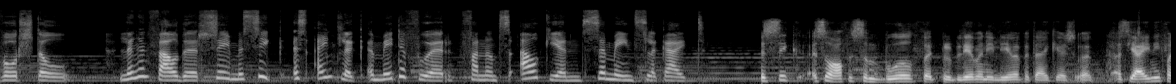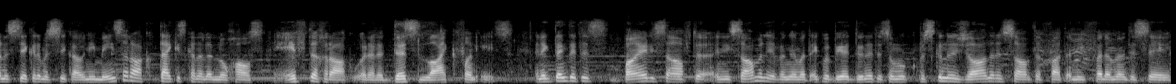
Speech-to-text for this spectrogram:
worstel. Lingenvelder sê musiek is eintlik 'n metafoor van ons elkeen se menslikheid. Musiek is so half 'n simbool vir probleme in die lewe partykeers ook. As jy nie van 'n sekere musiek hou nie, mense raak partykeers kan hulle nogals heftig raak oor hulle dislike van iets. En ek dink dit is baie dieselfde in die samelewing en wat ek probeer doen het is om ook verskillende genres saam te vat in die film en te sê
